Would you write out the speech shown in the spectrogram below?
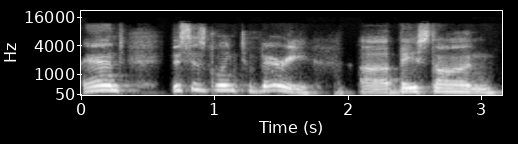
And this is going to vary uh, based on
